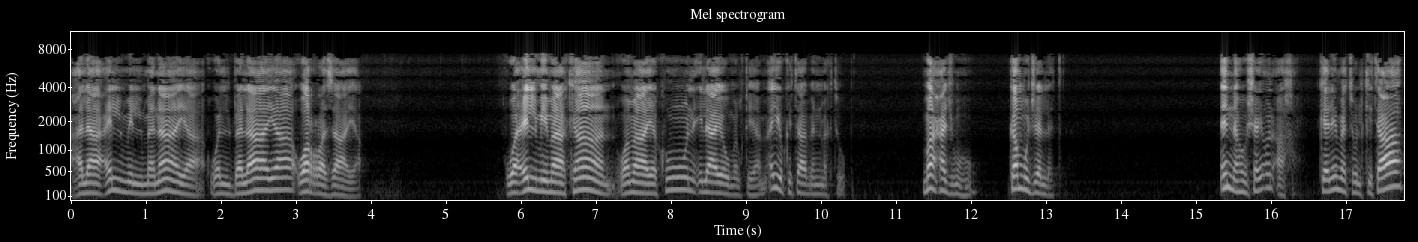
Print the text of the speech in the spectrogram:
على علم المنايا والبلايا والرزايا. وعلم ما كان وما يكون إلى يوم القيامة. أي كتاب مكتوب؟ ما حجمه؟ كم مجلد؟ إنه شيء آخر. كلمة الكتاب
